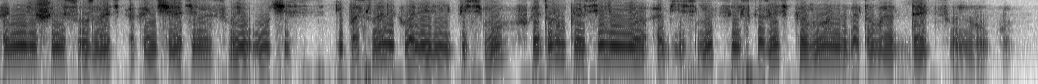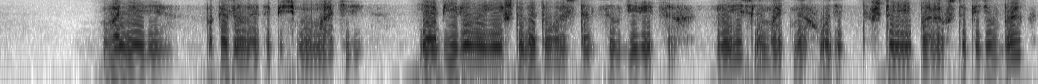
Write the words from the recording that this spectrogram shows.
они решились узнать окончательно свою участь и послали к Валерии письмо, в котором просили ее объясниться и сказать, кому она готова отдать свою руку. Валерия показала это письмо матери и объявила ей, что готова остаться в девицах. Но если мать находит, что ей пора вступить в брак,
